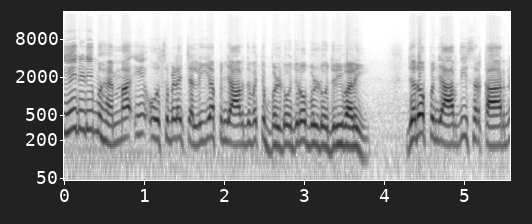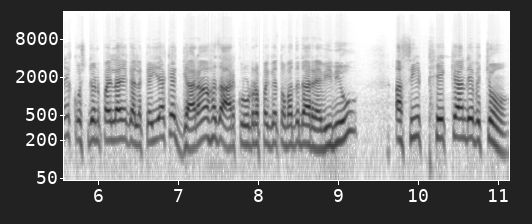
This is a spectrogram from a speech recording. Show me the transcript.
ਇਹ ਜਿਹੜੀ ਮੁਹਿੰਮ ਆ, ਇਹ ਉਸ ਵੇਲੇ ਚੱਲੀ ਆ ਪੰਜਾਬ ਦੇ ਵਿੱਚ ਬਲਡੋਜਰੋ ਬਲਡੋਜਰੀ ਵਾਲੀ। ਜਦੋਂ ਪੰਜਾਬ ਦੀ ਸਰਕਾਰ ਨੇ ਕੁਝ ਦਿਨ ਪਹਿਲਾਂ ਇਹ ਗੱਲ ਕਹੀ ਆ ਕਿ 11000 ਕਰੋੜ ਰੁਪਏ ਤੋਂ ਵੱਧ ਦਾ ਰੈਵਨਿਊ ਅਸੀਂ ਠੇਕਿਆਂ ਦੇ ਵਿੱਚੋਂ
